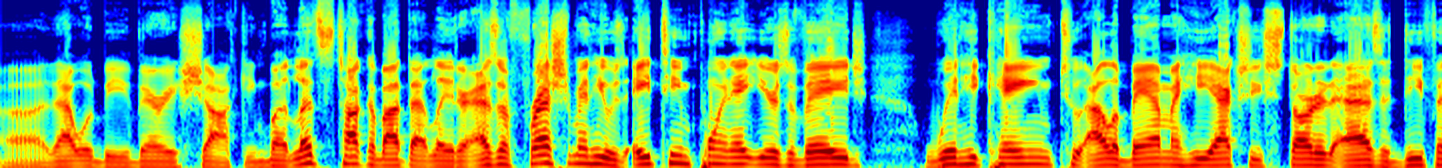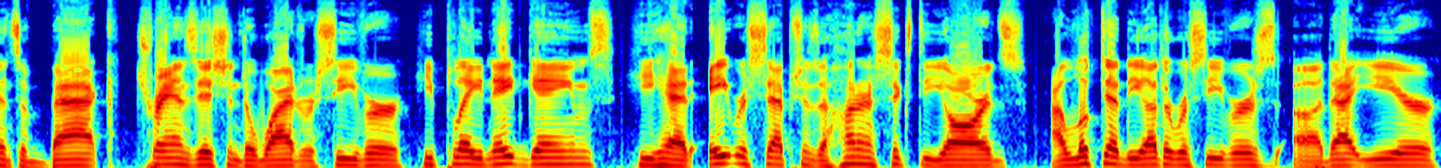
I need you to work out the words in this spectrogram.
Uh, that would be very shocking. But let's talk about that later. As a freshman, he was 18.8 years of age, when he came to Alabama, he actually started as a defensive back, transitioned to wide receiver. He played eight games. He had eight receptions, 160 yards. I looked at the other receivers uh, that year.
